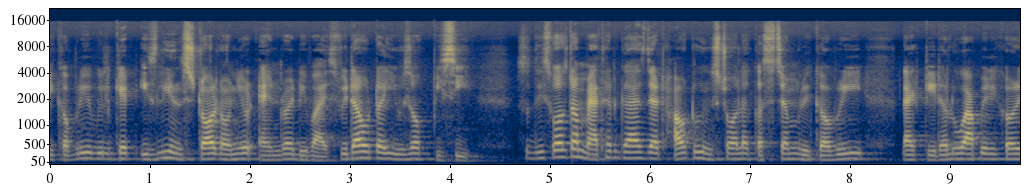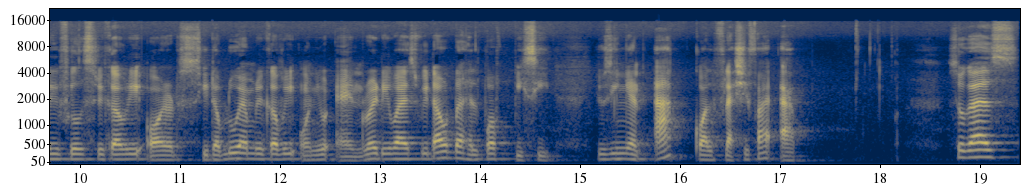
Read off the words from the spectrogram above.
recovery will get easily installed on your android device without the use of pc so this was the method guys that how to install a custom recovery like TWRP recovery, Philz recovery or CWM recovery on your Android device without the help of PC using an app called Flashify app. So guys,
